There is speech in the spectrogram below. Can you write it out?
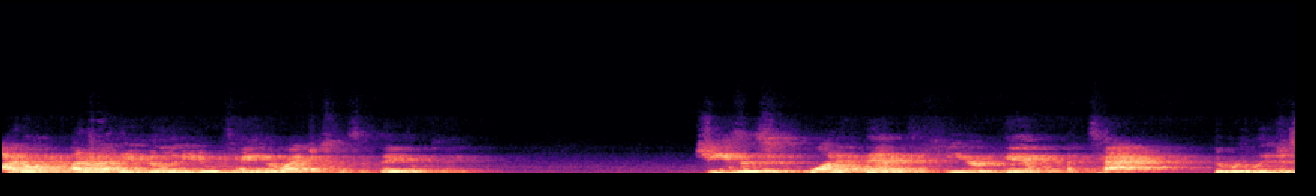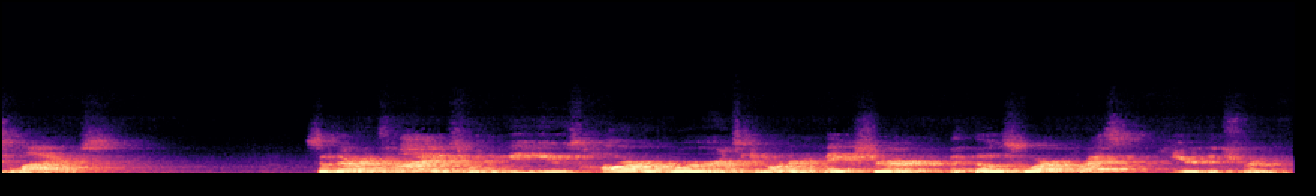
I don't, I don't have the ability to attain the righteousness that they've obtained. Jesus wanted them to hear him attack the religious liars. So there are times when we use hard words in order to make sure that those who are oppressed hear the truth.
